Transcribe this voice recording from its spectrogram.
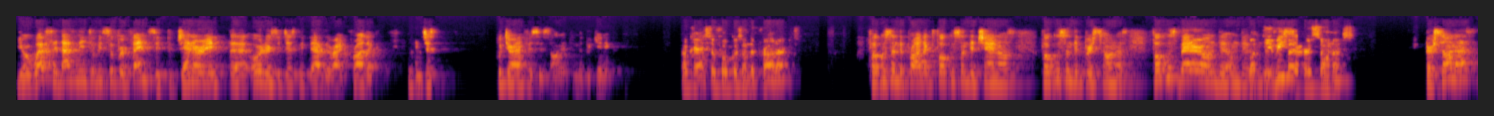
your website doesn't need to be super fancy to generate the orders. You just need to have the right product and just put your emphasis on it in the beginning. Okay, so focus on the product. Focus on the product. Focus on the channels. Focus on the personas. Focus better on the on the. What on do the you research. mean by personas? Personas.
